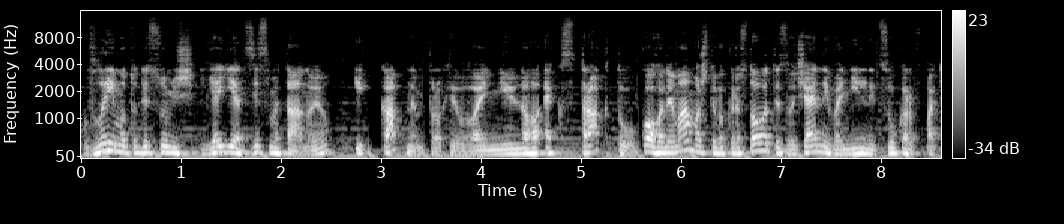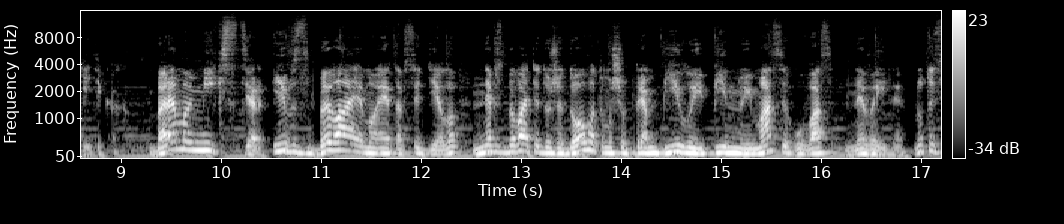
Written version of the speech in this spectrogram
Влиємо туди суміш яєць зі сметаною і капнем трохи ванільного екстракту. Кого нема, можете використовувати звичайний ванільний цукор в пакетиках. Беремо мікстер і взбиваємо це все діло. Не взбивайте дуже довго, тому що прям білої пінної маси у вас не вийде. Ну тобто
